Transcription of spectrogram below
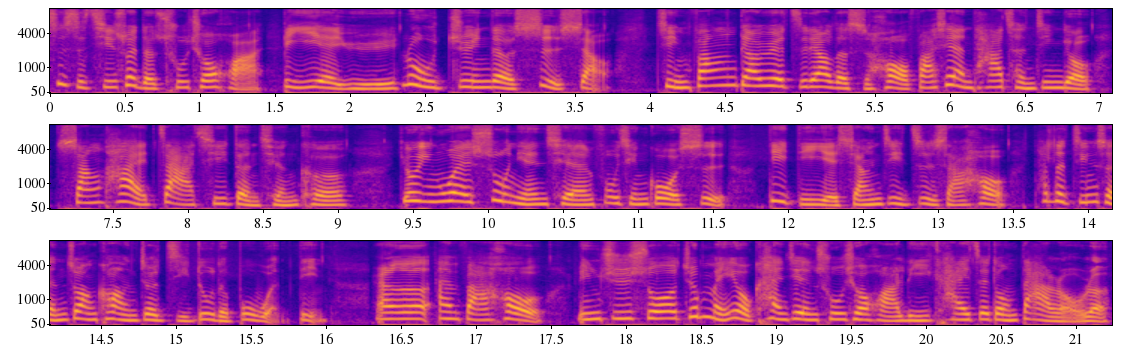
四十七岁的初秋华毕业于陆军的士校。警方调阅资料的时候，发现他曾经有伤害、诈欺等前科，又因为数年前父亲过世，弟弟也相继自杀后，他的精神状况就极度的不稳定。然而案发后，邻居说就没有看见初秋华离开这栋大楼了，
